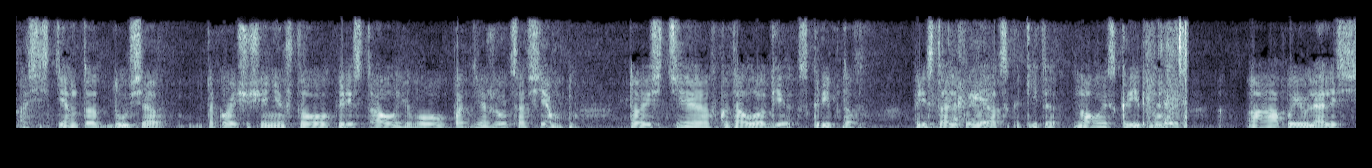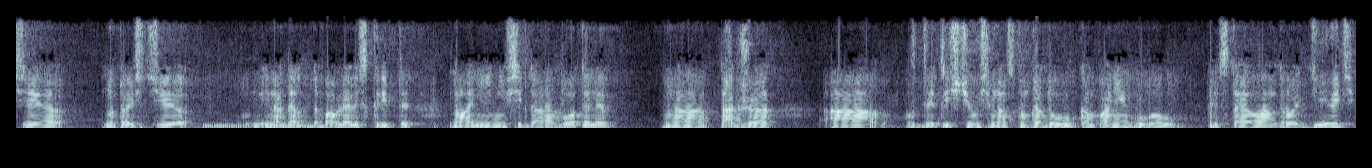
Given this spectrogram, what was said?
ассистента Дуся такое ощущение, что перестал его поддерживать совсем. То есть э, в каталоге скриптов перестали появляться какие-то новые скрипты, а появлялись, э, ну то есть э, иногда добавлялись скрипты, но они не всегда работали. А, также а, в 2018 году компания Google представила Android 9,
